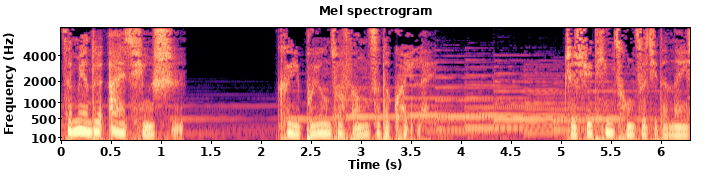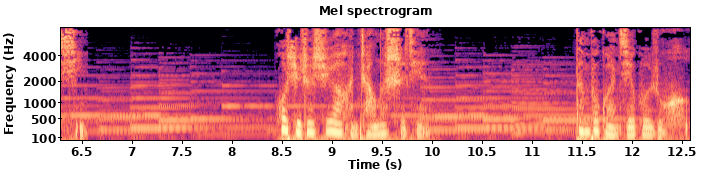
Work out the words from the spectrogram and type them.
在面对爱情时，可以不用做房子的傀儡，只需听从自己的内心。或许这需要很长的时间，但不管结果如何，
